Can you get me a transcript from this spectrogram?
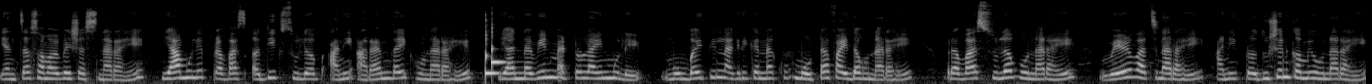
यांचा समावेश असणार आहे. यामुळे प्रवास अधिक सुलभ आणि आरामदायक होणार आहे. या नवीन मेट्रो लाईनमुळे मुंबईतील नागरिकांना खूप मोठा फायदा होणार आहे. प्रवास सुलभ होणार आहे वेळ वाचणार आहे आणि प्रदूषण कमी होणार आहे.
